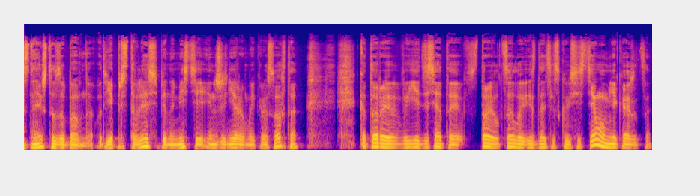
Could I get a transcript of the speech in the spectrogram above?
Знаешь, что забавно? Вот я представляю себе на месте инженера Microsoft, который в E10 встроил целую издательскую систему, мне кажется.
